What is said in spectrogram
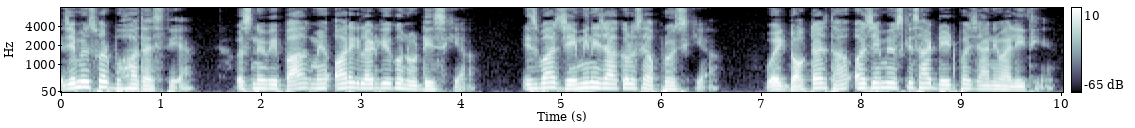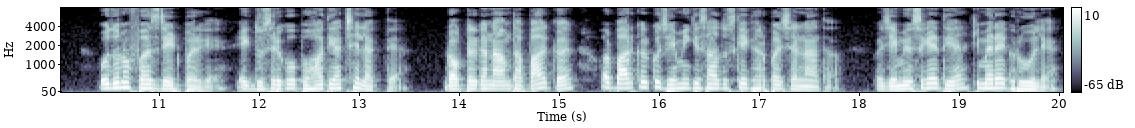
जेमी उस पर बहुत हंसती है। उसने भी पार्क में और एक लड़के को नोटिस किया। इस बार जेमी ने जाकर उसे अप्रोच किया। वो एक डॉक्टर था और जेमी उसके साथ डेट पर जाने वाली थी। वो दोनों फ़र्स्ट डेट पर गए। एक दूसरे को बहुत ही अच्छे लगते हैं। डॉक्टर का नाम था पार्कर और पार्कर को जेमी के साथ उसके घर पर चलना था। जेमी उसे कहती है कि मेरा एक रूल है।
